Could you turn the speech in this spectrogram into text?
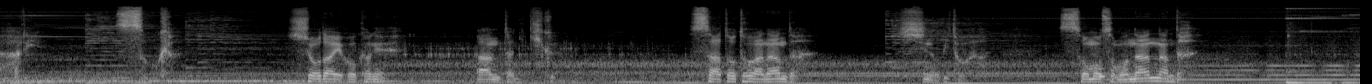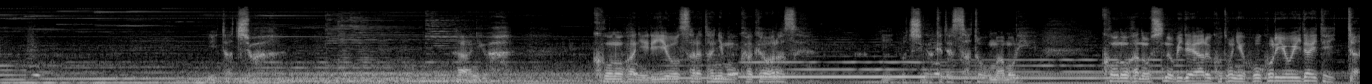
はりそうか。初代火影あんたに聞く。里とは何だ？忍びとは。そもそも何なんだ？イタチは兄はこの葉に利用されたにもかかわらず命がけで里を守りこの葉の忍びであることに誇りを抱いていった。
